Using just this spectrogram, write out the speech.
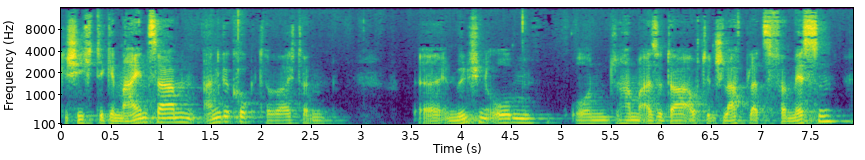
Geschichte gemeinsam angeguckt. Da war ich dann äh, in München oben und haben also da auch den Schlafplatz vermessen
